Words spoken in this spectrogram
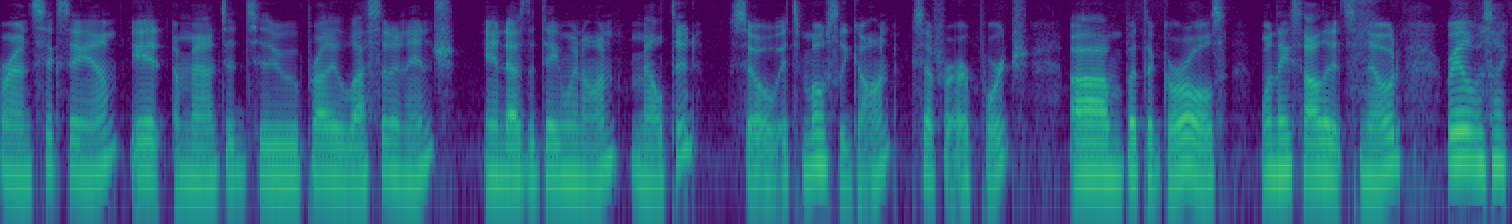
around 6 a.m. It amounted to probably less than an inch, and as the day went on, melted. So it's mostly gone, except for our porch. Um, but the girls, when they saw that it snowed, Rayla was like,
